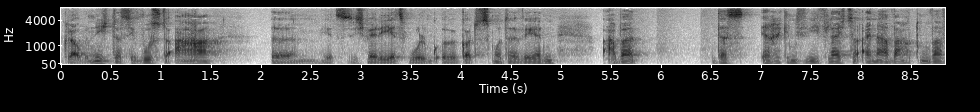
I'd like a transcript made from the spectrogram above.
glaube nicht, dass sie wusste, aha, ähm, jetzt, ich werde jetzt wohl Gottesmutter werden, aber dass irgendwie vielleicht so eine Erwartung war,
